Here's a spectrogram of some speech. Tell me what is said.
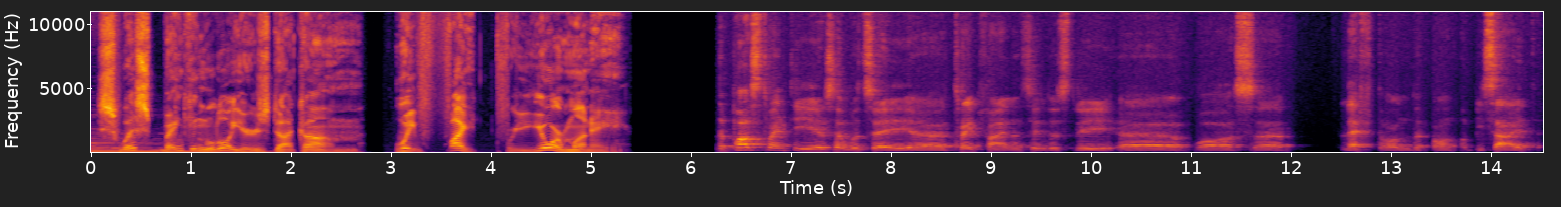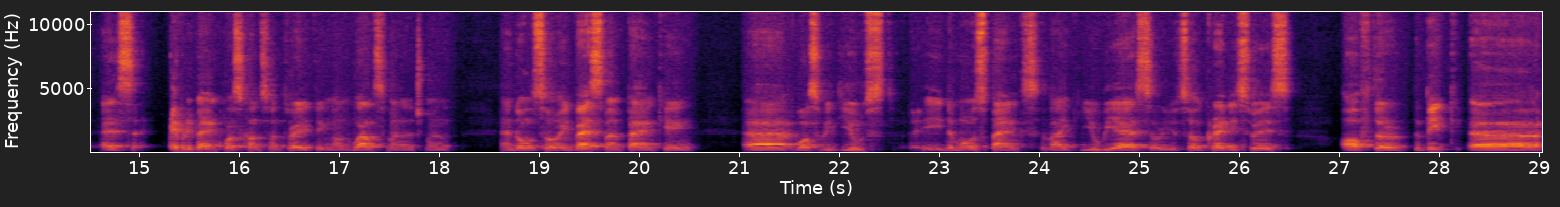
SwissBankingLawyers.com. We fight for your money. The past 20 years, I would say, uh, trade finance industry uh, was uh, left on the on beside as every bank was concentrating on wealth management and also investment banking uh, was reduced in the most banks like UBS or you saw Credit Suisse after the big uh,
